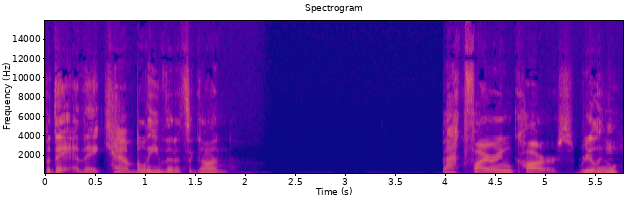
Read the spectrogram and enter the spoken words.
But they they can't believe that it's a gun. Backfiring cars. Really?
